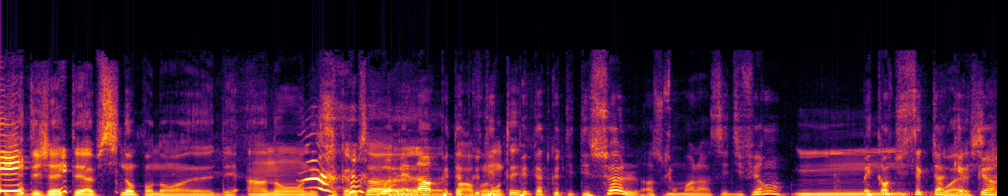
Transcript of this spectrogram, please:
j'ai j'ai déjà été abstinent pendant euh, des un an, des trucs comme ça. Ouais, mais là, euh, peut-être que volonté. peut-être que tu étais seul à ce moment-là, c'est différent. Hmm, Mais quand tu sais que tu as ouais, quelqu'un.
